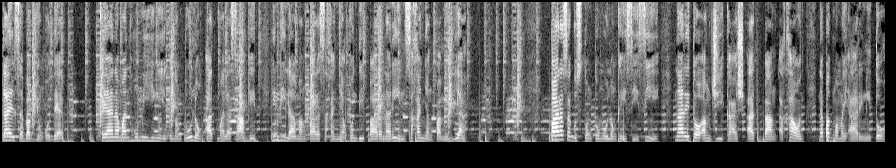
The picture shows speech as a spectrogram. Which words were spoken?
dahil sa bagyong Odette. Kaya naman humihingi ito ng tulong at malasakit hindi lamang para sa kanya kundi para na rin sa kanyang pamilya. Para sa gustong tumulong kay CC, narito ang GCash at bank account na pagmamayari nito.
